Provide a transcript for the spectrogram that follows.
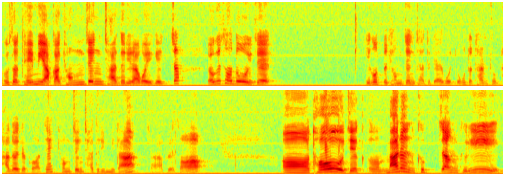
여기서 댐이 아까 경쟁자들이라고 얘기했죠. 여기서도 이제 이것도 경쟁자들이야. 이거 이것도 잘 좀 봐둬야 될 것 같아. 경쟁자들입니다. 자, 그래서 어, 더 이제 어, 많은 극장들이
